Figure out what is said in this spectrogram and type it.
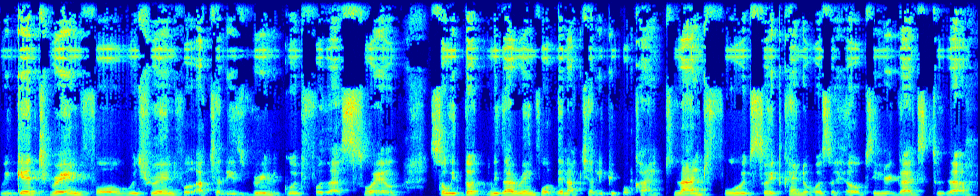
we get rainfall, which rainfall actually is really good for the soil. So with that, with that rainfall, then actually people can plant food. So it kind of also helps in regards to the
